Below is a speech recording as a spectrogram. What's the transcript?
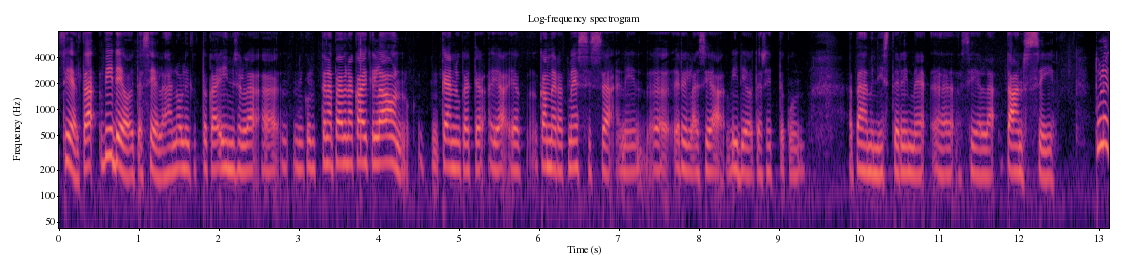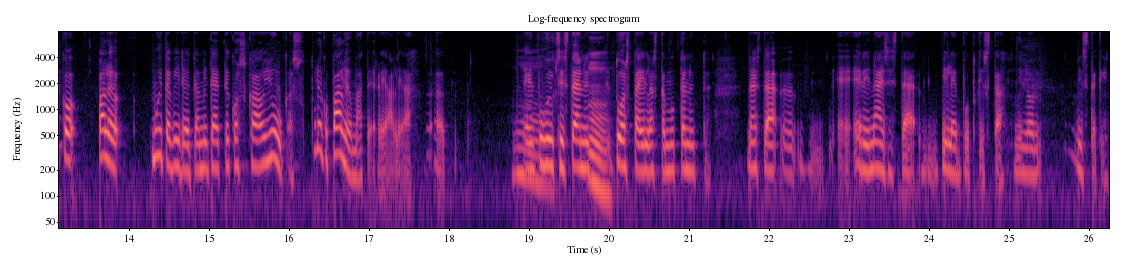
sieltä videoita. Siellähän oli totta kai ihmisellä, äh, niin kuin tänä päivänä kaikilla on kännykät ja, ja, ja kamerat messissä, niin äh, erilaisia videoita sitten, kun pääministerimme äh, siellä tanssii. Tuliko paljon muita videoita, mitä ette koskaan ole julkaissut? Tuliko paljon materiaalia? Mm. En puhu yksistään nyt mm. tuosta illasta, mutta nyt näistä erinäisistä bileputkista, milloin mistäkin?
